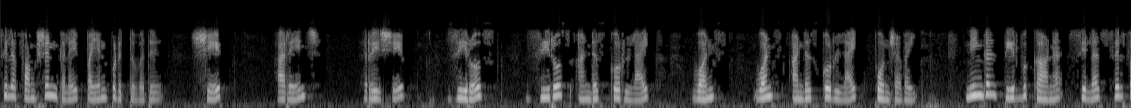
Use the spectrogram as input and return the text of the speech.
சில பங்ஷன் களை பயன்படுத்துவது. Shape arange reshape zeros zeros underscore like ones ones underscore like போன்றவை. நீங்கள் தீர்வு காண சில செல்ஃப்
